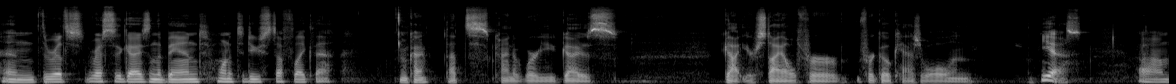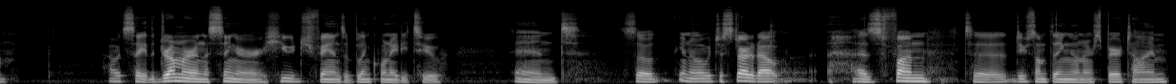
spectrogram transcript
and the rest, rest of the guys in the band wanted to do stuff like that. Okay, that's kind of where you guys got your style for for go casual and Yeah. Um, I would say the drummer and the singer are huge fans of Blink 182. And so, you know, it just started out as fun to do something on our spare time.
